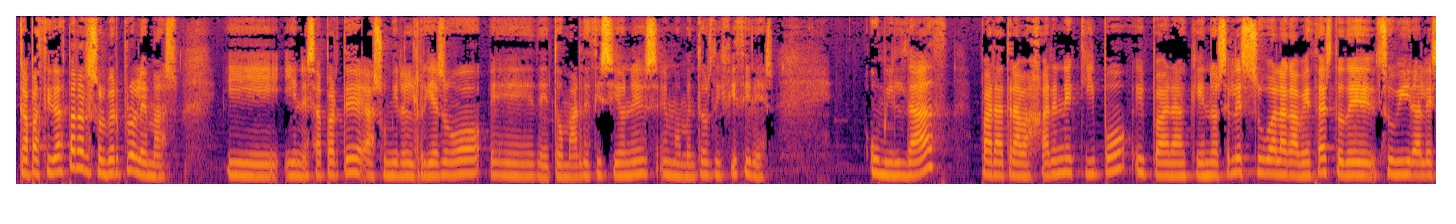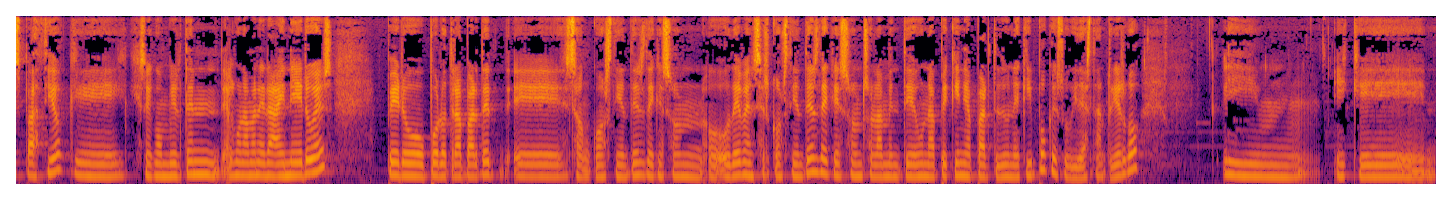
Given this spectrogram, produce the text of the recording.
Capacidad para resolver problemas y, en esa parte asumir el riesgo eh, de tomar decisiones en momentos difíciles. Humildad para trabajar en equipo y para que no se les suba a la cabeza esto de subir al espacio, que, se convierten de alguna manera en héroes, pero por otra parte eh, son conscientes de que son, o deben ser conscientes de que son solamente una pequeña parte de un equipo, que su vida está en riesgo y, que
